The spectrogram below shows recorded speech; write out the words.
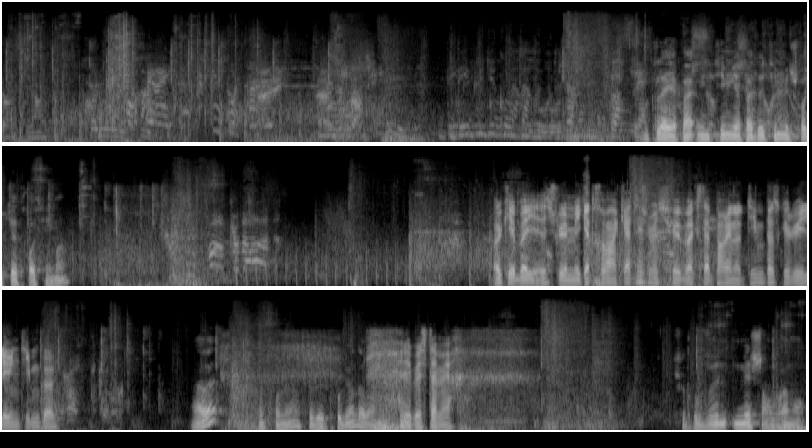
attention. Premier frappe. Début du compte à rebours. Donc là y a pas une team, y a pas deux teams, mais je crois qu'il y a trois teams. Hein. Ok bah yes, je lui ai mis 84 et je me suis fait backstab par une autre team parce que lui il a une team quoi. Ah ouais? C'est trop bien, ça doit être trop bien d'avoir une Elle est best ta mère. Je le trouve méchant vraiment.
